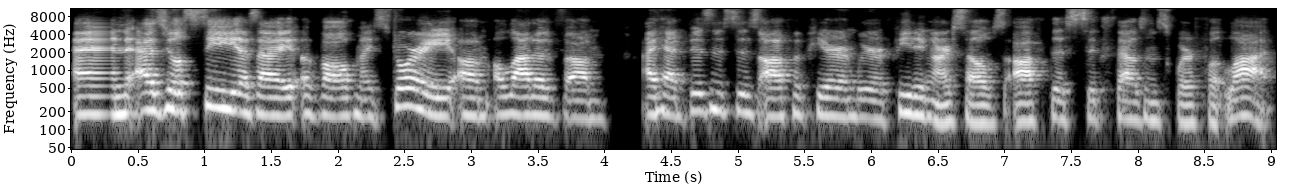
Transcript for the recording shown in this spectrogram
And as you'll see as i evolve my story um, a lot of um, I had businesses off of here and we were feeding ourselves off this 6,000 square foot lot.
